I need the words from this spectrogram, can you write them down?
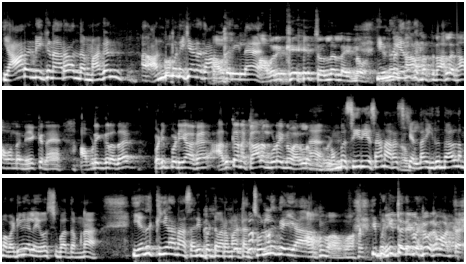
யாரை நீக்கினாரோ அந்த மகன் அன்புமணிக்கே அந்த காரணம் தெரியல. அவருக்கே சொல்லல இன்னும். இன்னும்? காரணத்தினால நான் உன்னை நீக்கினேன் அப்படிங்கிறத படிப்படியாக அதுக்கான காலம் கூட இன்னும் வரல ரொம்ப சீரியஸான அரசியல் தான். இருந்தாலும் நம்ம வடிவேலை யோசிச்சு பார்த்தோம்னா எதுக்குயா நான் சரிப்பட்டு வர மாட்டேன் சொல்லுங்க ஐயா. ஆமா ஆமா. இப்ப சரிப்பட்டு வர மாட்டேன்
